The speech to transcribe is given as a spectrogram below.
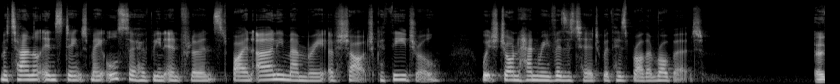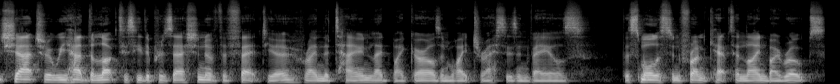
Maternal instinct may also have been influenced by an early memory of Chartres Cathedral, which John Henry visited with his brother Robert. At Chartres, we had the luck to see the procession of the Fête Dieu round the town, led by girls in white dresses and veils, the smallest in front kept in line by ropes.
